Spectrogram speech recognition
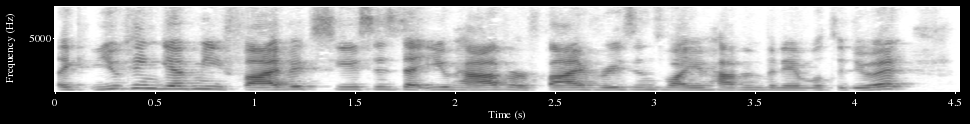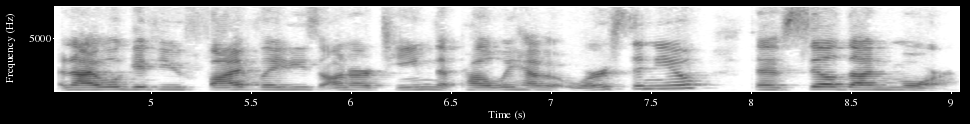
like you can give me five excuses that you have or five reasons why you haven't been able to do it. And I will give you five ladies on our team that probably have it worse than you that have still done more.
